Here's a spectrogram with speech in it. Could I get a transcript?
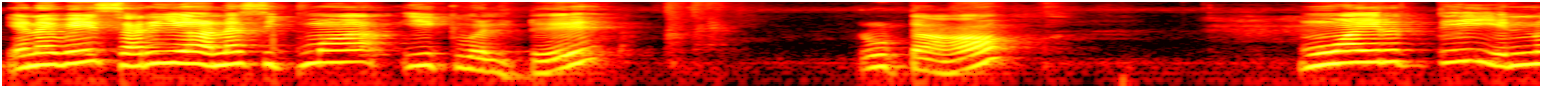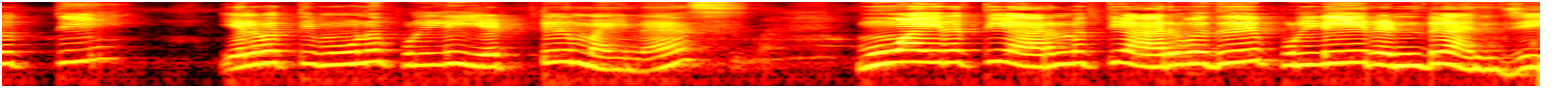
எனவே சரியான sigma equal to root of மூவாயிரத்தி எண்ணூற்றி எழுபத்தி மூணு புள்ளி எட்டு மைனஸ் மூவாயிரத்தி அறநூற்றி அறுபது புள்ளி ரெண்டு அஞ்சு.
